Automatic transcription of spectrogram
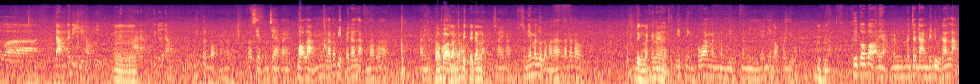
ตัวดำก็ดีครับพี่ อืม ลูกค้าแล้วสติ๊กเกอร์ดำนี่เปิดเบาะนะครับ เราเสียบกุญแจไป เบาะหลังเราก็บิดไปด้านหลังเราก็ อันนี้อ๋อเบาะหลังก็บิดไปด้านหลัง ใช่ครับส่วนนี้มันหลุดออกมาแล้วแล้วก็เราดึงมาข้างหน้าหน่อยนิดนึงเพราะว่ามันมันมีมันมีไอ้นี่ล็อกไว้อยู่อือฮึคือตัวเบาะเนี่ยมันมันจะดันไปอยู่ด้านหลัง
